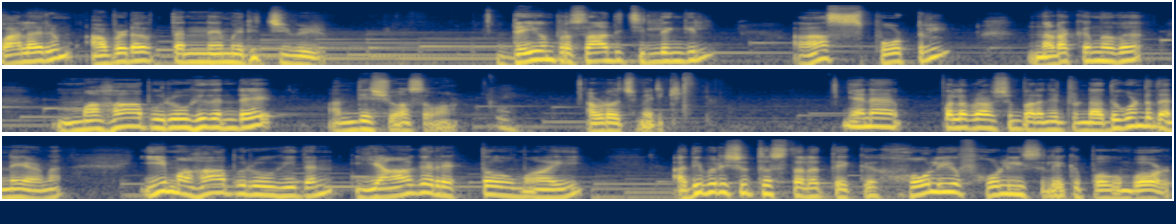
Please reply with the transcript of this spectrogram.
പലരും അവിടെ തന്നെ മരിച്ചു വീഴും. ദൈവം പ്രസാദിച്ചില്ലെങ്കിൽ ആ സ്പോട്ടിൽ നടക്കുന്നത് മഹാപുരോഹിതന്റെ അന്ത്യശ്വാസമാണ്. അവിടെ വെച്ച് മരിക്കും. ഞാൻ പല പ്രാവശ്യം പറഞ്ഞിട്ടുണ്ട് അതുകൊണ്ട് തന്നെയാണ് ഈ മഹാപുരോഹിതൻ യാഗരക്തവുമായി അതിപരിശുദ്ധ സ്ഥലത്തേക്ക് ഹോളി ഓഫ് ഹോളീസിലേക്ക് പോകുമ്പോൾ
